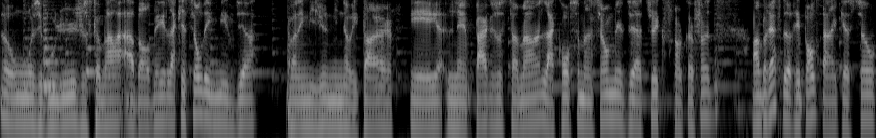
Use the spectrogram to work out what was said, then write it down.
Moi, j'ai voulu justement aborder la question des médias dans les milieux minoritaires et l'impact justement, la consommation médiatique francophone. En bref, de répondre à la question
